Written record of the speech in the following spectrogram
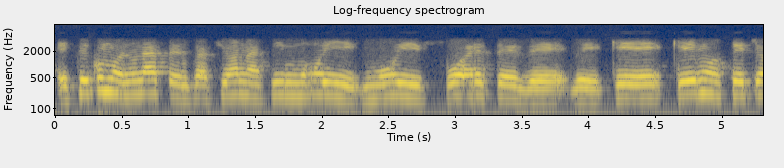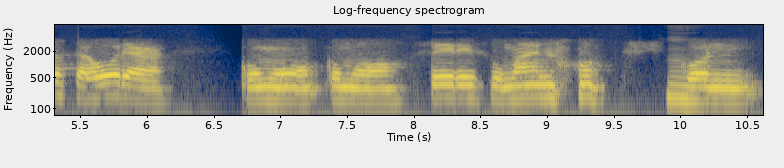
estoy como en una sensación así muy muy fuerte de, de qué, qué hemos hecho hasta ahora como, como seres humanos Mm. con,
